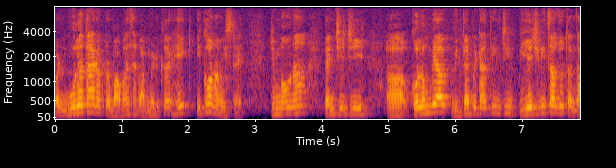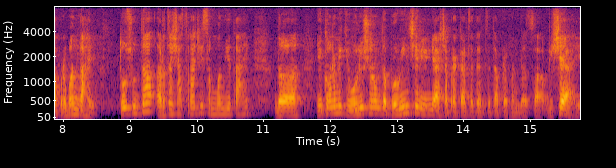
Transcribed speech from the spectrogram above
पण मूलतः डॉक्टर बाबासाहेब आंबेडकर हे एक इकॉनॉमिस्ट आहेत. किंबहुना त्यांची जी कोलंबिया विद्यापीठातील जी पी एच डीचा जो त्यांचा प्रबंध आहे तो सुद्धा अर्थशास्त्राशी संबंधित आहे. The economic evolution of the provincial India अशा प्रकारचा त्यांचा त्या प्रबंधाचा विषय आहे.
